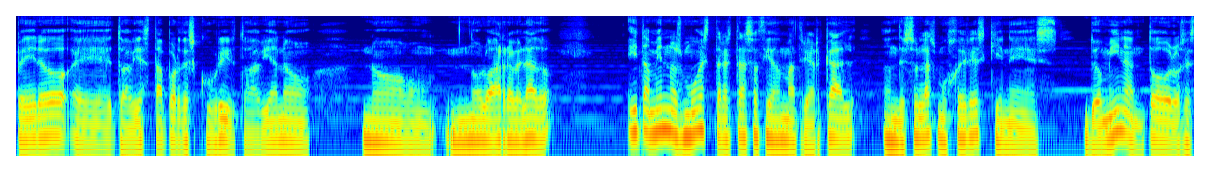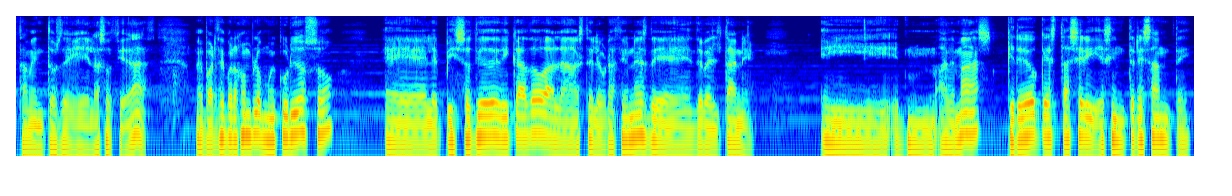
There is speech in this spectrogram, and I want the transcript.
pero eh, todavía está por descubrir, todavía no, no, no lo ha revelado. Y también nos muestra esta sociedad matriarcal donde son las mujeres quienes dominan todos los estamentos de la sociedad. Me parece, por ejemplo, muy curioso eh, el episodio dedicado a las celebraciones de, de Beltane. Y mm, además creo que esta serie es interesante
